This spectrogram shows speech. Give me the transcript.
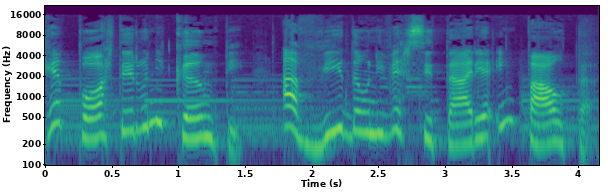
Repórter Unicamp. A vida universitária em pauta.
